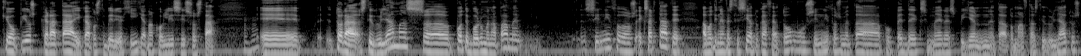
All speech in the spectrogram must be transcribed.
και ο οποίος κρατάει κάπως την περιοχή για να κολλήσει σωστά. Ε, τώρα στη δουλειά μας πότε μπορούμε να πάμε συνήθως εξαρτάται από την ευαισθησία του κάθε ατόμου. Συνήθως μετά από 5-6 μέρες πηγαίνουν τα άτομα αυτά στη δουλειά τους.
